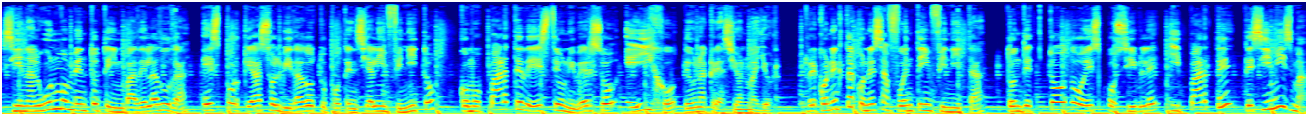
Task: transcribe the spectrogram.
Si en algún momento te invade la duda, es porque has olvidado tu potencial infinito como parte de este universo e hijo de una creación mayor. Reconecta con esa fuente infinita donde todo es posible y parte de sí misma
